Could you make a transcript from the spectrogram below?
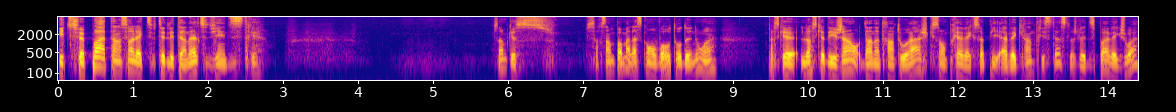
et tu ne fais pas attention à l'activité de l'Éternel, tu deviens distrait. Il me semble que ça ressemble pas mal à ce qu'on voit autour de nous. Hein? Parce que lorsqu'il y a des gens dans notre entourage qui sont pris avec ça, puis avec grande tristesse, je ne le dis pas avec joie,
